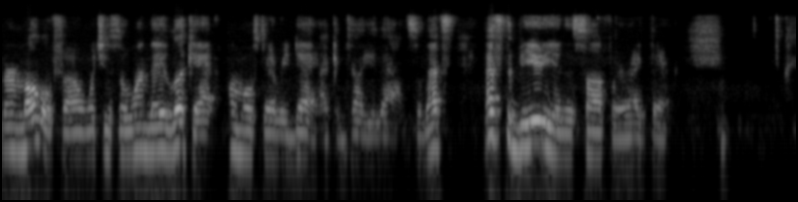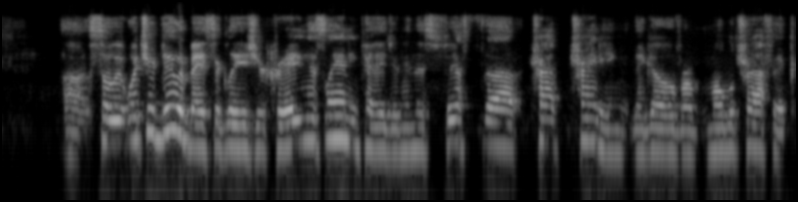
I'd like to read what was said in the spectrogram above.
their mobile phone which is the one they look at almost every day I can tell you that. So that's that's the beauty of the software right there. Uh, so what you're doing basically is you're creating this landing page and in this fifth uh, tra training they go over mobile traffic.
